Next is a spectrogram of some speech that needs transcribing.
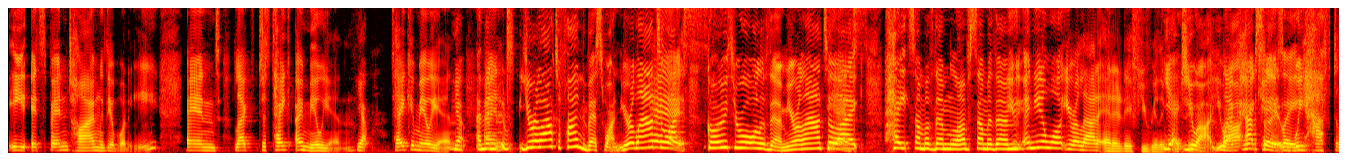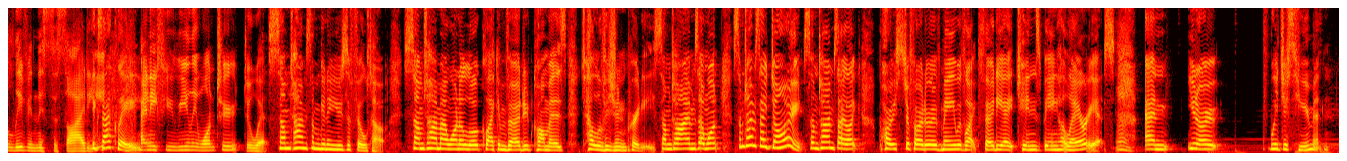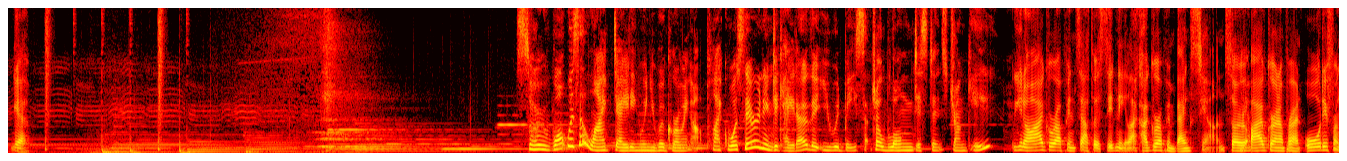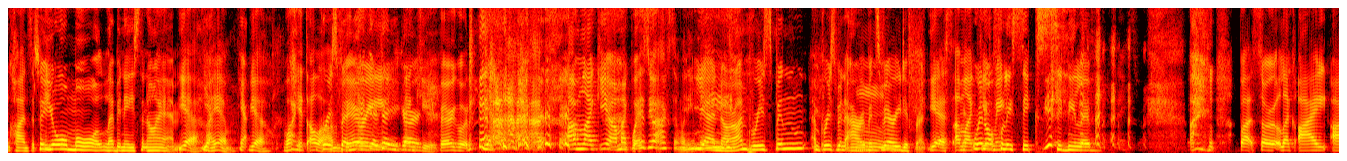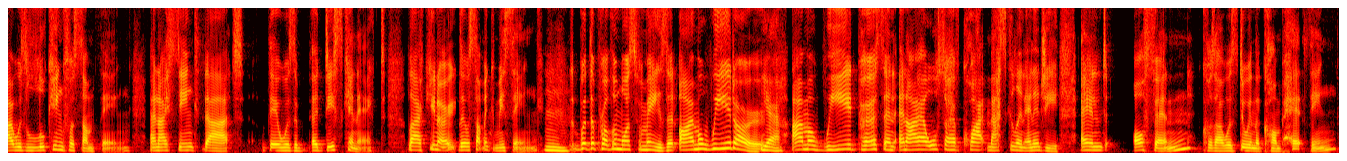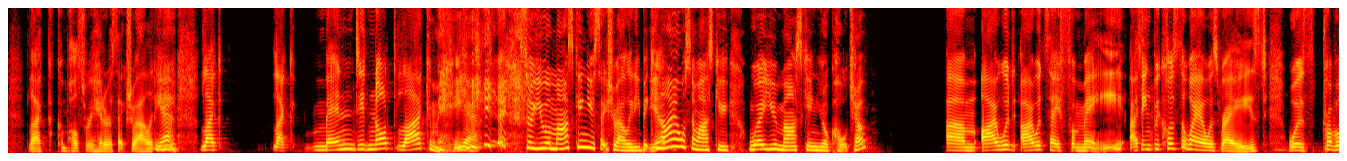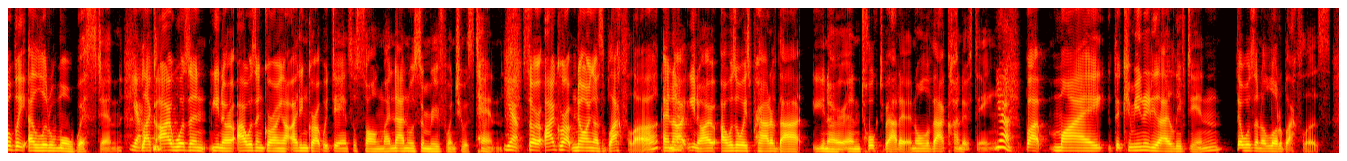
It spend time with your body and like just take a million. Yep. Take a million. Yeah, and then you're allowed to find the best one. You're allowed to like go through all of them. You're allowed to Yes. like hate some of them, love some of them. You, and you know what? You're allowed to edit if you really Yeah, want to. you are, you Like, are, who cares? absolutely. We have to live in this society. Exactly. And if you really want to, do it. Sometimes I'm going to use a filter. Sometimes I want to look like inverted commas television pretty. Sometimes I want. Sometimes I don't. Sometimes I like post a photo of me with like 38 chins being hilarious. Mm. And you know, we're just human. Yeah. So, what was it like dating when you were growing up? Like, was there an indicator that you would be such a long distance junkie? You know, I grew up in Southwest Sydney. Like I grew up in Bankstown. So I've grown up around all different kinds of So people. you're more Lebanese than I am. Yeah, I am. Yeah. Yeah. Wahid Allah. I'm Brisbane. Yeah, very, yeah, there you go. Thank you. Very good. I'm like, yeah, I'm like, where's your accent? What do you mean? Yeah, no, I'm Brisbane and Brisbane Arab. It's hmm. very different. Yes, I'm like, We're not me- fully six Sydney Leb. but so like I I was looking for something and I think that there was a, a disconnect. Like, you know, there was something missing. Hmm. But the problem was for me is that I'm a weirdo. Yeah. I'm a weird person and I also have quite masculine energy. And often, because I was doing the comp het thing, like compulsory heterosexuality, Yeah. like like men did not like me. Yeah. so you were masking your sexuality, but can Yeah. I also ask you, were you masking your culture? Um, I would I would say for me, I think because the way I was raised was probably a little more Western. Yeah. Like I wasn't, you know, I wasn't growing up. I didn't grow up with dance or song. My nan was removed when she was ten. Yeah. So I grew up knowing I was a black fella, and I, you know, I, I was always proud of that, you know, and talked about it and all of that kind of thing. Yeah. But my the community that I lived in, there wasn't a lot of black fellas.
